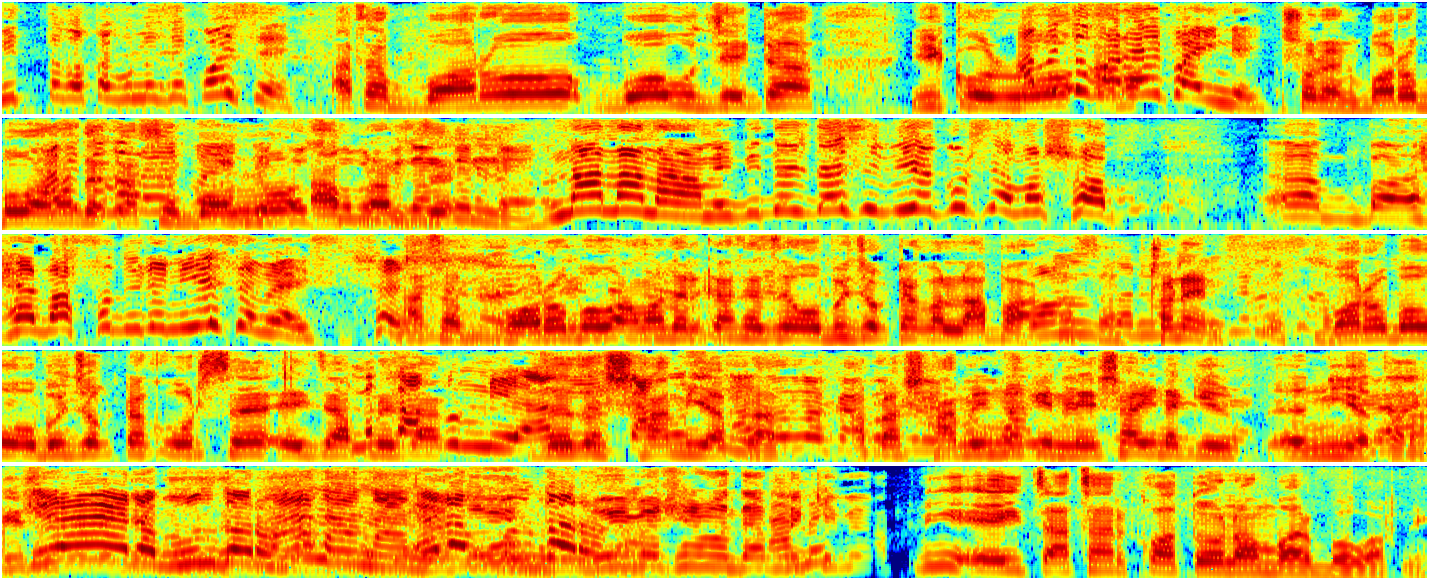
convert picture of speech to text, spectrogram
মিথ্যে কথাগুলো যে কইছে? আচ্ছা বড় বউ যেটা ই করল আমি তো পাই নাই। শোনেন বড় বউ আমাদের কাছে বলল আপনার যে না? না না আমি বিদেশ দেশে বিয়ে করছি আমার সব হ্যাঁ বাচ্চা দুইটা নিয়েছে আমি আইছি আচ্ছা বড় বউ আমাদের কাছে যে অভিযোগটা করল আপা শোনেন বড় বউ অভিযোগটা করছে এই যে আপনি যা- যে যে স্বামী আপনার আপনার স্বামীর নাকি নেশাই নাকি নিয়ে করা এটা ভুল ধরো না না না এটা ভুল ধরো দুই মাসের মধ্যে আপনি কি আপনি এই চাচার কত নম্বর বউ আপনি?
